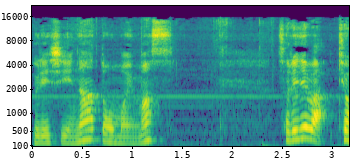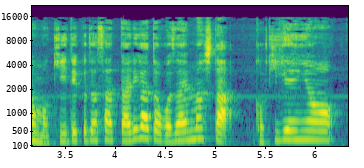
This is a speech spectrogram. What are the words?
嬉しいなと思います。それでは今日も聞いてくださってありがとうございました。ごきげんよう。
